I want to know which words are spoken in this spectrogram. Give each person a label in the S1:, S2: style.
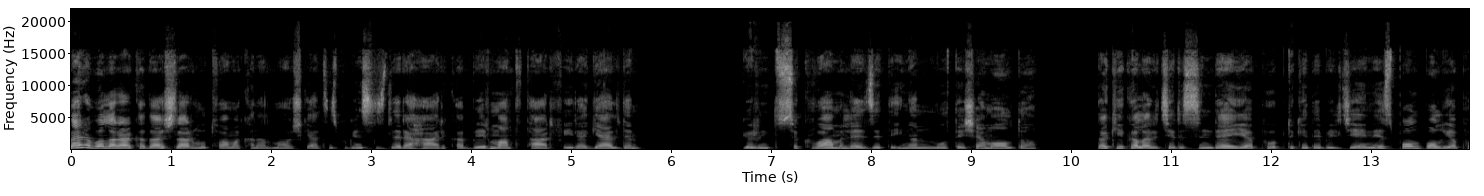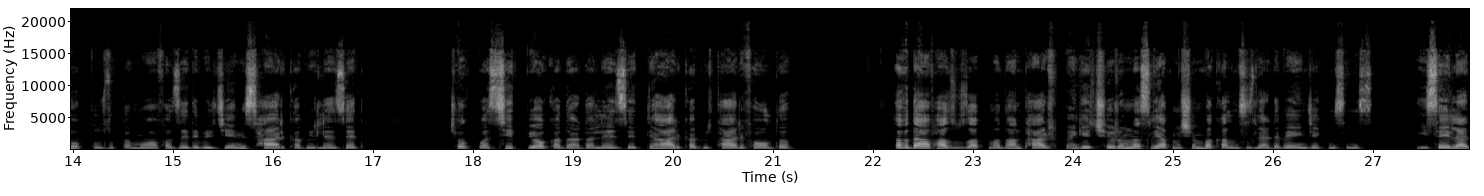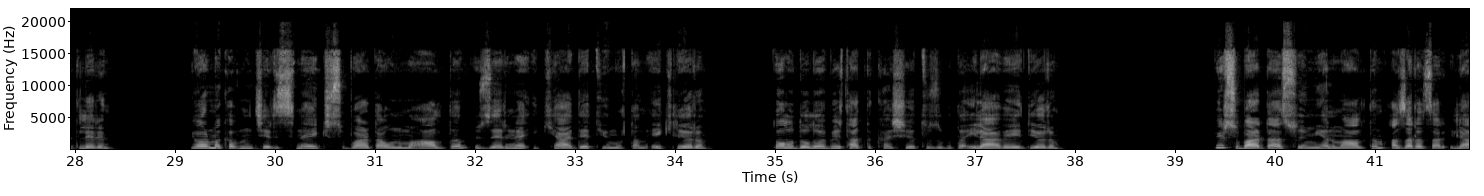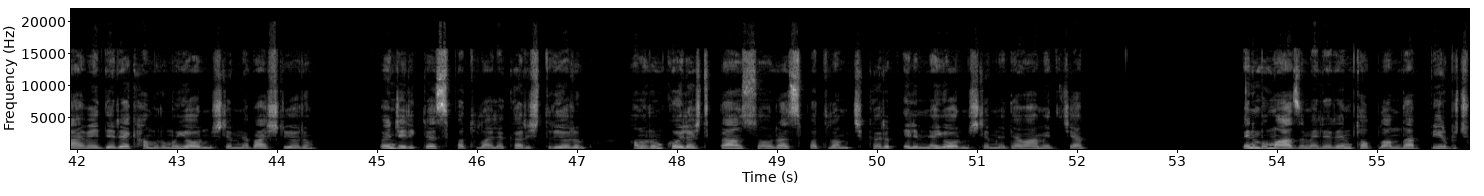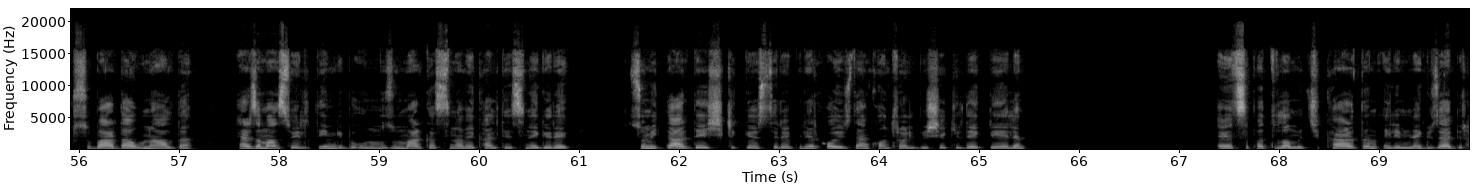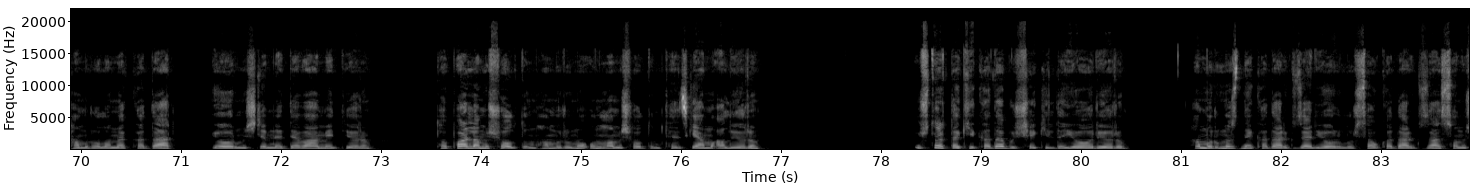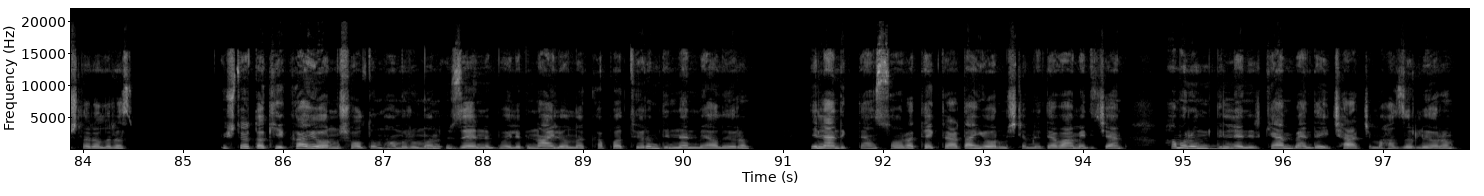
S1: Merhabalar arkadaşlar, mutfağıma kanalıma hoş geldiniz. Bugün sizlere harika bir mantı tarifiyle geldim. Görüntüsü, kıvamı, lezzeti inanın muhteşem oldu. Dakikalar içerisinde yapıp tüketebileceğiniz, bol bol yapıp buzlukta muhafaza edebileceğiniz harika bir lezzet. Çok basit bir o kadar da lezzetli harika bir tarif oldu. Lafı daha fazla uzatmadan tarifime geçiyorum. Nasıl yapmışım bakalım sizler de beğenecek misiniz? İyi seyirler dilerim. Yoğurma kabının içerisine 2 su bardağı unumu aldım. Üzerine 2 adet yumurtamı ekliyorum. Dolu dolu bir tatlı kaşığı tuzumu da ilave ediyorum. 1 su bardağı suyumu yanıma aldım. Azar azar ilave ederek hamurumu yoğurma işlemine başlıyorum. Öncelikle spatula ile karıştırıyorum. Hamurum koyulaştıktan sonra spatulamı çıkarıp elimle yoğurma işlemine devam edeceğim. Benim bu malzemelerim toplamda 1,5 su bardağı un aldı. Her zaman söylediğim gibi unumuzun markasına ve kalitesine göre su miktarı değişiklik gösterebilir. O yüzden kontrollü bir şekilde ekleyelim. Evet spatulamı çıkardım. Elimle güzel bir hamur olana kadar yoğurma işlemine devam ediyorum. Toparlamış olduğum hamurumu unlamış olduğum tezgahıma alıyorum. 3-4 dakikada bu şekilde yoğuruyorum. Hamurumuz ne kadar güzel yoğrulursa o kadar güzel sonuçlar alırız. 3-4 dakika yoğurmuş olduğum hamurumun üzerini böyle bir naylonla kapatıyorum. Dinlenmeye alıyorum. Dinlendikten sonra tekrardan yoğurma işlemine devam edeceğim. Hamurum dinlenirken ben de iç harcımı hazırlıyorum.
